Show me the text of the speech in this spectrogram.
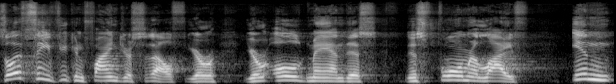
So let's see if you can find yourself, your, your old man, this, this former life, in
